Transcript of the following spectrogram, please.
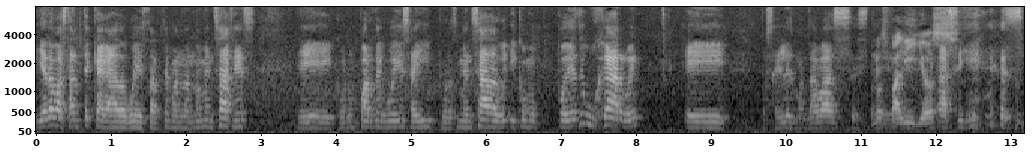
Y era bastante cagado, güey, estarte mandando mensajes eh, con un par de güeyes ahí, puras mensadas, güey. Y como podías dibujar, güey, eh, pues ahí les mandabas... Este, Unos falillos. Así es.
